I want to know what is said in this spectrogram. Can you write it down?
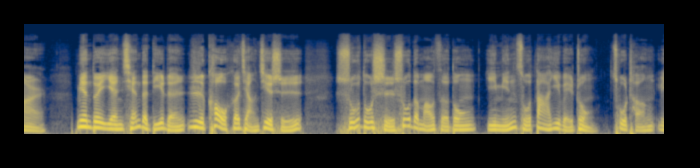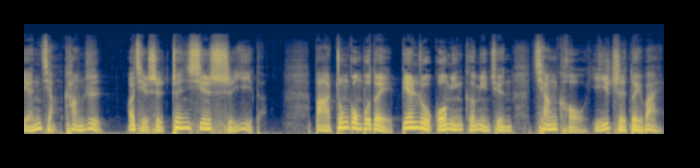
而，面对眼前的敌人日寇和蒋介石，熟读史书的毛泽东以民族大义为重，促成联蒋抗日，而且是真心实意的，把中共部队编入国民革命军，枪口一致对外。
